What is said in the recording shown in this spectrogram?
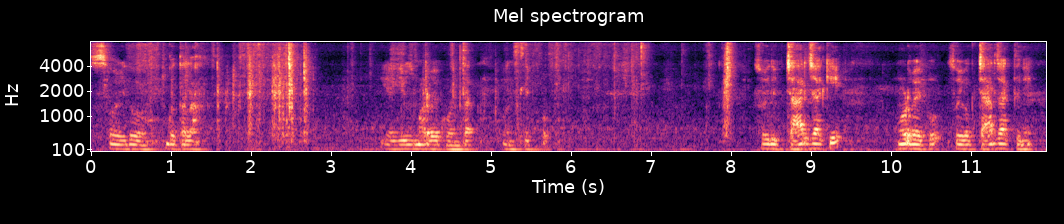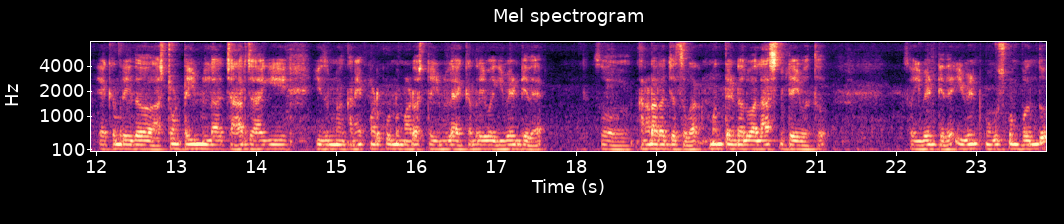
ಸೊ ಇದು ಗೊತ್ತಲ್ಲ. ಹೇಗೆ ಯೂಸ್ ಮಾಡಬೇಕು ಅಂತ ಒಂದು ಸ್ಲಿಪ್ಪು ಸೊ ಇದಕ್ಕೆ ಚಾರ್ಜ್ ಹಾಕಿ ನೋಡಬೇಕು. ಸೊ ಇವಾಗ ಚಾರ್ಜ್ ಹಾಕ್ತೀನಿ. ಯಾಕಂದರೆ ಇದು ಅಷ್ಟೊಂದು ಟೈಮ್ ಇಲ್ಲ. ಚಾರ್ಜ್ ಆಗಿ ಇದನ್ನು ಕನೆಕ್ಟ್ ಮಾಡಿಕೊಂಡು ಮಾಡೋಷ್ಟು ಟೈಮ್ ಇಲ್ಲ. ಯಾಕಂದರೆ ಇವಾಗ ಇವೆಂಟ್ ಇದೆ. So Kannada Rajyotsava month end ಅಲ್ವಾ? ಲಾಸ್ಟ್ ಡೇ ಇವತ್ತು. ಸೊ ಇವೆಂಟ್ ಇದೆ. ಇವೆಂಟ್ ಮುಗಿಸ್ಕೊಂಡು ಬಂದು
